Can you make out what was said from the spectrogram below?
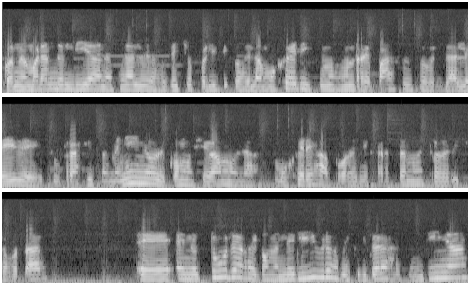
conmemorando el Día Nacional de los Derechos Políticos de la Mujer, hicimos un repaso sobre la ley de sufragio femenino, de cómo llegamos las mujeres a poder ejercer nuestro derecho a votar. Eh, en octubre recomendé libros de escritoras argentinas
